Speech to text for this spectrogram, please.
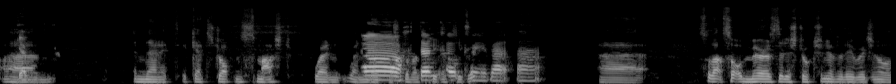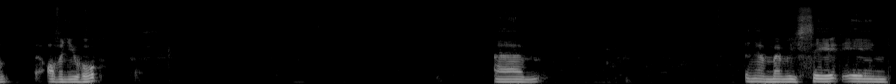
um, yep. and then it, it gets dropped and smashed when when. Oh, don't talk to me about that. Uh, so that sort of mirrors the destruction of the original of A New Hope. Um, and then when we see it in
